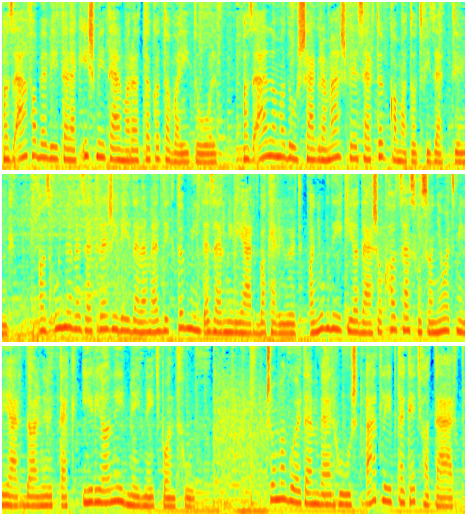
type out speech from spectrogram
Az áfa bevételek ismét elmaradtak a tavalyitól. Az államadóságra másfélszer több kamatot fizettünk. Az úgynevezett rezsivédelem eddig több mint 1000 milliárdba került, a nyugdíjkiadások 628 milliárddal nőttek, írja a 444.hu. Csomagolt emberhús, átléptek egy határt.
